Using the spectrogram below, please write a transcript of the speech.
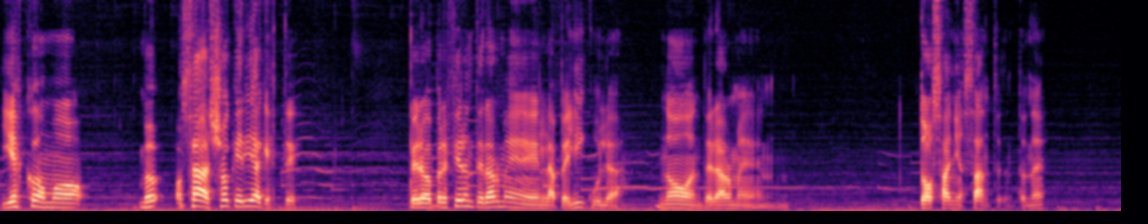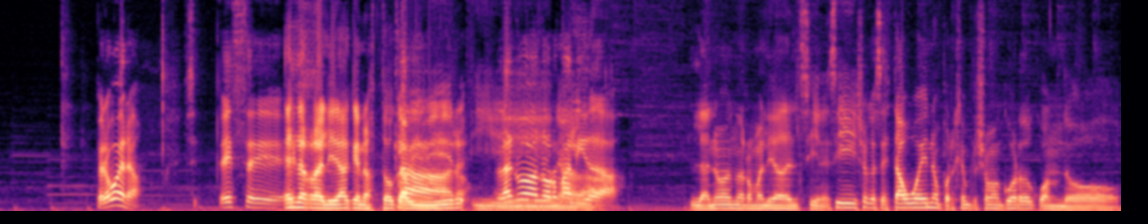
Y es como... O sea, yo quería que esté. Pero prefiero enterarme en la película, no enterarme dos años antes, ¿entendés? Pero bueno. Ese, es, la realidad que nos toca vivir y. La nueva normalidad. la nueva normalidad del cine. Sí, yo que sé, está bueno. Por ejemplo, yo me acuerdo cuando.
